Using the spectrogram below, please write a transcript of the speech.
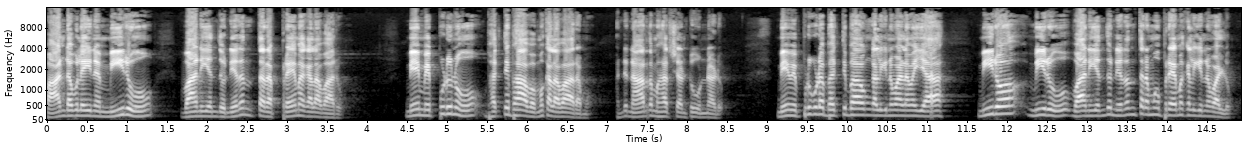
పాండవులైన మీరు వాని యందు నిరంతర ప్రేమ గలవారు. మేమెప్పుడునూ భక్తిభావము కలవారము. అంటే నారద మహర్షి అంటూ ఉన్నాడు. మేమెప్పుడు కూడా భక్తిభావం కలిగిన వాళ్ళమయ్యా? మీరో మీరు వాని ఎందు నిరంతరము ప్రేమ కలిగిన వాళ్ళు.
